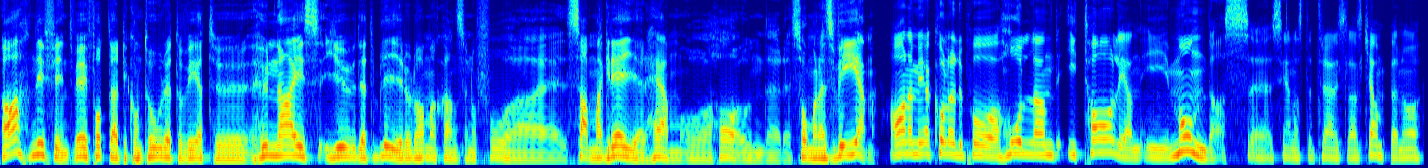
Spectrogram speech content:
Ja, det är fint. Vi har ju fått det här till kontoret och vet hur, hur nice ljudet blir och då har man chansen att få eh, samma grejer hem och ha under sommarens VM. Ja, nej, men jag kollade på Holland-Italien i måndags, eh, senaste träningslandskampen och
